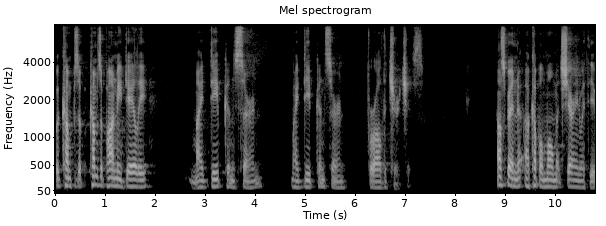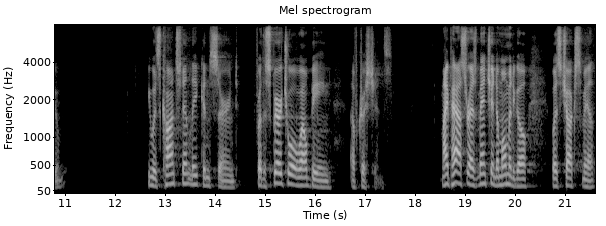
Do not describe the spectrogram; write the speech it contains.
what comes, comes upon me daily, my deep concern, my deep concern for all the churches. I'll spend a couple moments sharing with you. He was constantly concerned for the spiritual well being of Christians. My pastor, as mentioned a moment ago, was Chuck Smith.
